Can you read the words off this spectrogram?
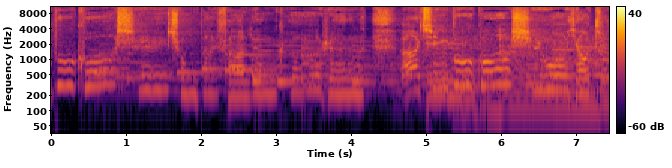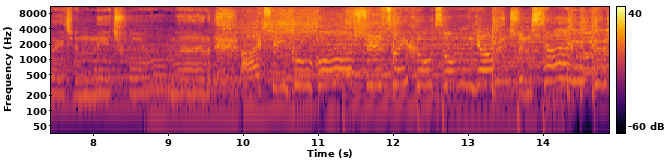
不过是一种白发两个人，爱情不过是我要推着你出门，爱情不过是最后总要剩下一个人。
